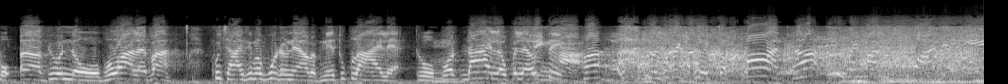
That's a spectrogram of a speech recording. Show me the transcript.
บอกเออพี่ว่าโน เพราะว่าอะไรป่ะ ผู้ชายที่มาพูดแนวๆแบบนี้ทุกรายแหละถูกเพราะได้เราไปแล้วจริสิงค่ะ ฮะมันก็ไม่เคยกลับบ้านฮะไม่มันหวานอย่างนี้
